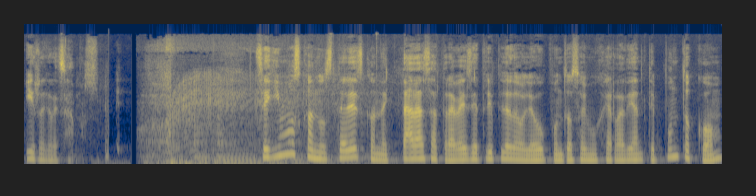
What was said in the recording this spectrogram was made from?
y regresamos. Seguimos con ustedes conectadas a través de www.soymujerradiante.com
